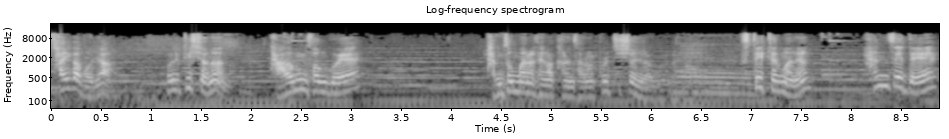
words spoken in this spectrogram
차이가 뭐냐? Politician은 다음 선거에 당선만을 생각하는 사람을 politician이라고 그래요. Statesman은 한 세대의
